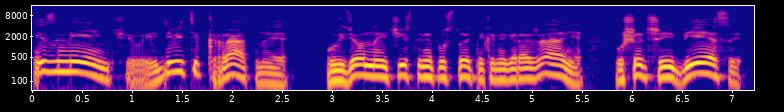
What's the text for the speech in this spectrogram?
Изменчивые, девятикратные, уведенные чистыми пустотниками горожане, ушедшие бесы —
